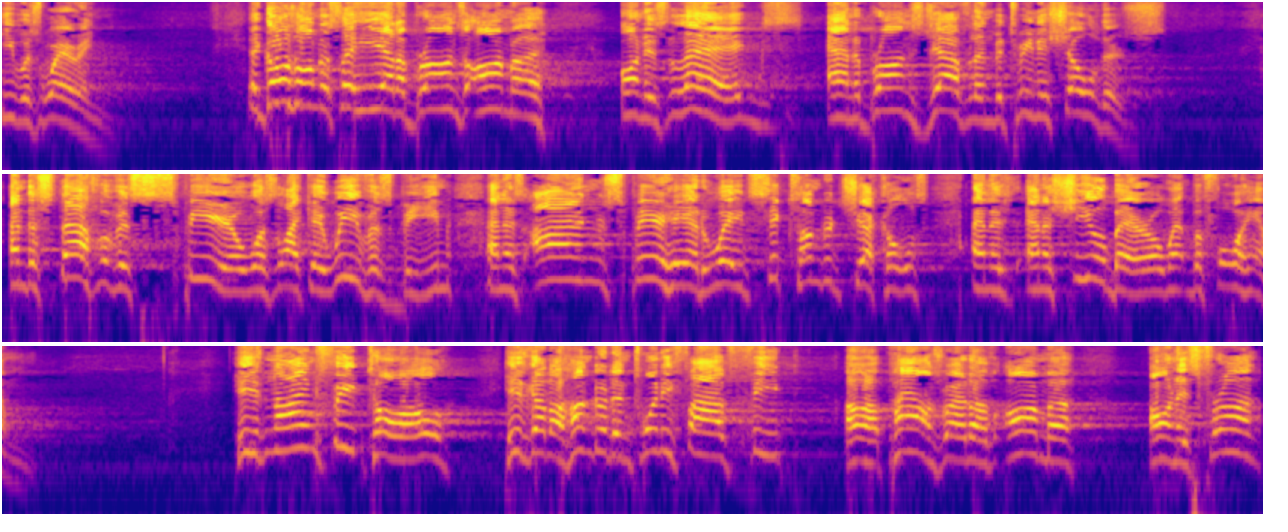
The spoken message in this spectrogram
he was wearing. It goes on to say he had a bronze armor on his legs and a bronze javelin between his shoulders. And the staff of his spear was like a weaver's beam, and his iron spearhead weighed 600 shekels, and a, and a shield bearer went before him. He's nine feet tall. He's got 125 feet, uh, pounds right of armor on his front,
